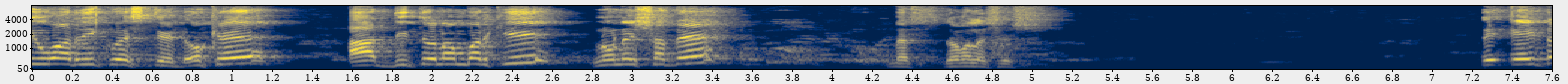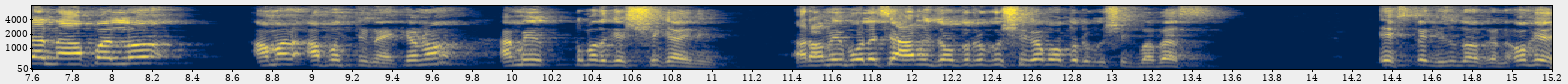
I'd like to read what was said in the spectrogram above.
ইউ আর রিকোয়েস্টেড ওকে আর দ্বিতীয় নম্বর কি? ননের সাথে? ব্যাস, ঝামেলা শেষ। এইটা না পারলেও আমার আপত্তি নাই। কেন? আমি তোমাদেরকে শেখাইনি। আর আমি বলেছি, আমি যতটুকু শেখাবো ততটুকু শিখবা, ব্যাস। এক্সট্রা কিছু দরকার ওকে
